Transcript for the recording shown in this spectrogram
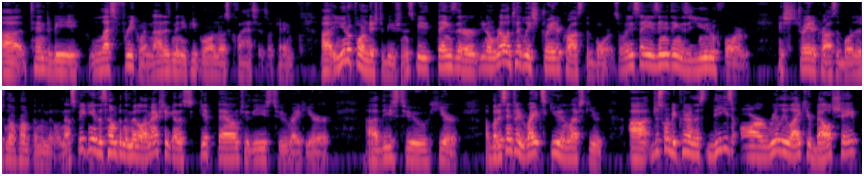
uh, tend to be less frequent. Not as many people on those classes. Okay, uh, uniform distribution. This would be things that are you know relatively straight across the board. So what we say is anything that's uniform is straight across the board. There's no hump in the middle. Now, speaking of this hump in the middle, I'm actually going to skip down to these two right here. Uh, these two here, uh, but essentially right skewed and left skewed. Uh, just want to be clear on this. These are really like your bell shape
